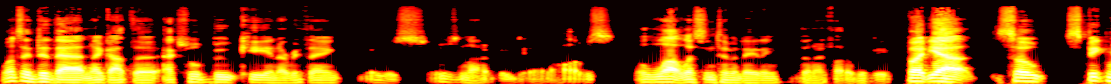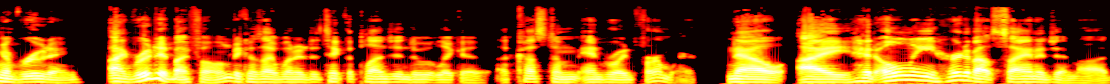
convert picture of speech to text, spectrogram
once I did that and I got the actual boot key and everything, it was, it was not a big deal at all. It was a lot less intimidating than I thought it would be. But yeah, so speaking of rooting, I rooted my phone because I wanted to take the plunge into like a, a custom Android firmware. Now, I had only heard about CyanogenMod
